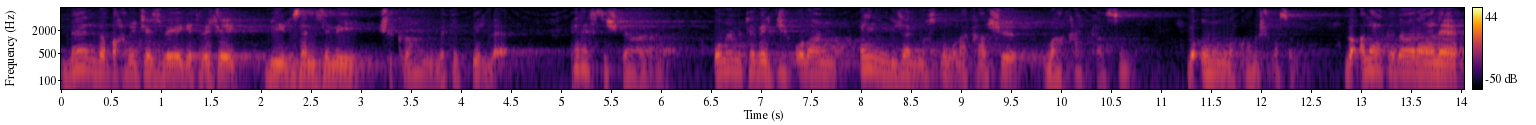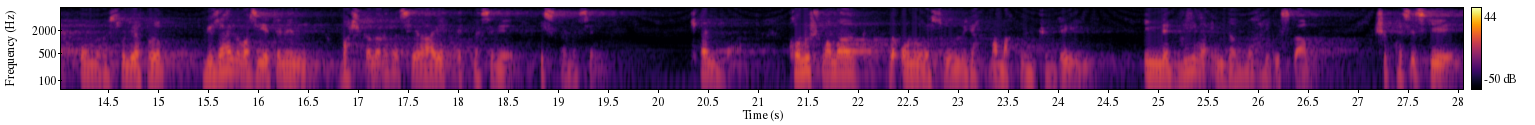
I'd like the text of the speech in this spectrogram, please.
bel ve bahri cezbeye getirecek bir zemzemi şükran ve tekbirle perestişkârâne, ona müteveccih olan en güzel masnuğuna karşı lakayt kalsın ve onunla konuşmasın ve alakadarane onu Resul yapıp güzel vaziyetinin başkalara da sirayet etmesini istemesin. Kella, konuşmamak ve onu Resul yapmamak mümkün değil. İnne dîne indallahi İslam. Şüphesiz ki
